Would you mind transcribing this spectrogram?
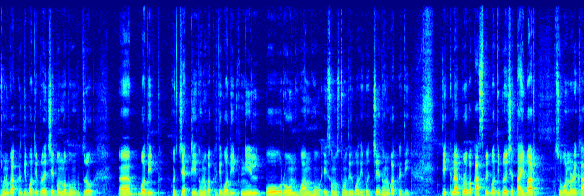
ধনুকাকৃতি বদ্বীপ রয়েছে, গঙ্গা ব্রহ্মপুত্র বদ্বীপ। হচ্ছে একটি ধনুকাকৃতি বদ্বীপ। নীল, পো, রোন হোয়াংহো এই সমস্ত নদীর বদ্বীপ হচ্ছে ধনুকাকৃতি। তিকনাগ্র বা কাশ্মীর বদ্বীপ রয়েছে তাইবার, সুবর্ণরেখা,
